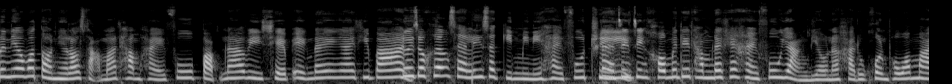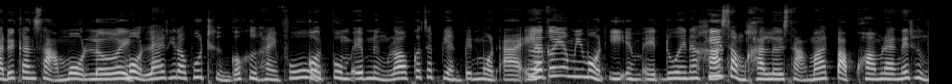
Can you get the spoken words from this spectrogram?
นะเนี่ยว่าตอนนี้เราสามารถทำไฮฟูปรับหน้า V shape เองได้ง่ายๆที่บ้านด้วยเจ้าเครื่อง Sally Skin Mini h i f u 3แต่จริงๆ เขาไม่ได้ทำได้แค่ไฮฟูอย่างเดียวนะคะ ทุกคนเพราะว่ามาด้วยกัน 3 โหมดเลย โหมดแรกที่เราพูดถึงก็คือไฮฟูกดปุ่ม M 1รอบก็จะเปลี่ยนเป็นโหมด RF แล้วก็ยังมีโหมด EMS ด้วยนะคะ ที่สำคัญเลยสามารถปรับความแรงได้ถึง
